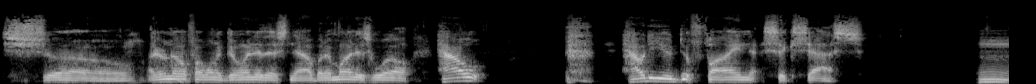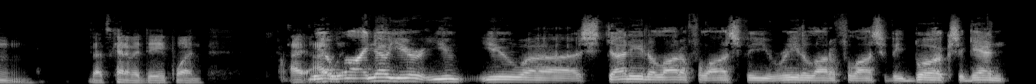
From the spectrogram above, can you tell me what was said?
So, I don't know if I want to go into this now, but I might as well. How how do you define success? Hmm, that's kind of a deep one. I, yeah, I well, I know you're you you uh, studied a lot of philosophy. You read a lot of philosophy books. Again,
